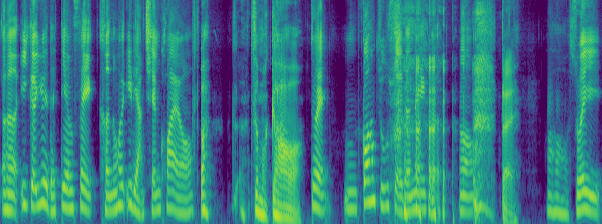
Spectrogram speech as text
呃一个月的电费可能会一两千块哦。啊，这么高哦？对，嗯，光煮水的那个，嗯，对。哦，所以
